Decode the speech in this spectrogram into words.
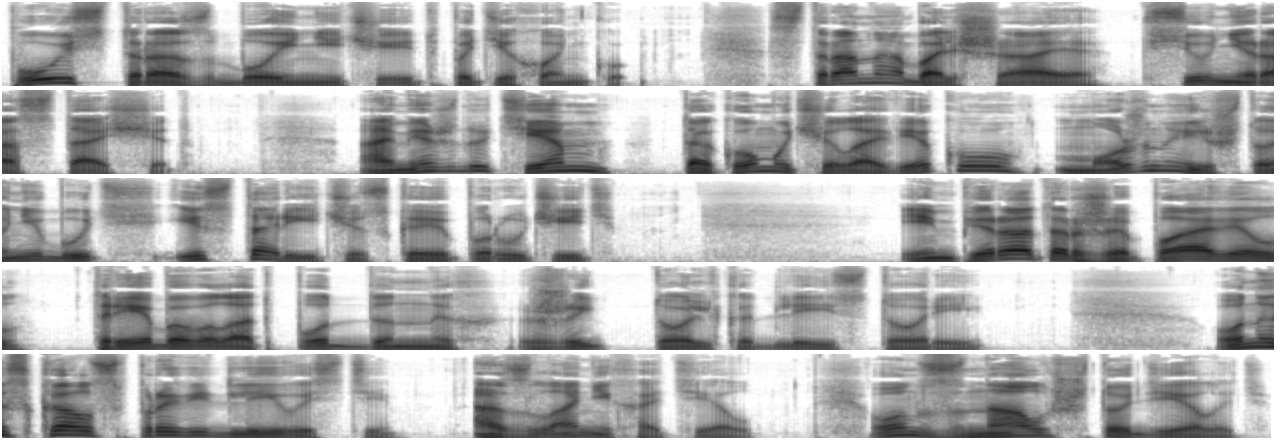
пусть разбойничает потихоньку. Страна большая, всю не растащит. А между тем, такому человеку можно и что-нибудь историческое поручить. Император же Павел требовал от подданных жить только для истории. Он искал справедливости, а зла не хотел. Он знал, что делать.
